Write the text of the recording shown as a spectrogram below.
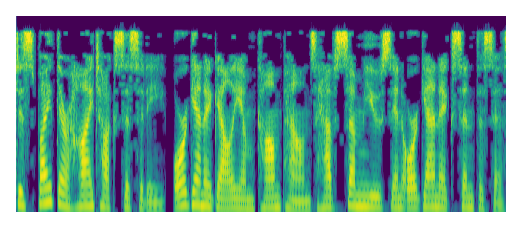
Despite their high toxicity, organogallium compounds have some use in organic synthesis.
